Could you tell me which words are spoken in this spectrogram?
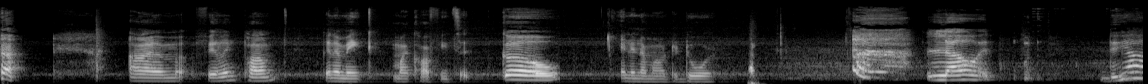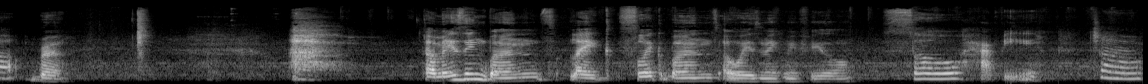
I'm feeling pumped. Gonna make my coffee to go. And then I'm out the door. Lord. Do y'all, bruh. Amazing buns, like slick buns always make me feel so happy. Ciao.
